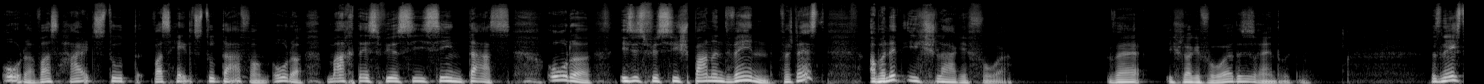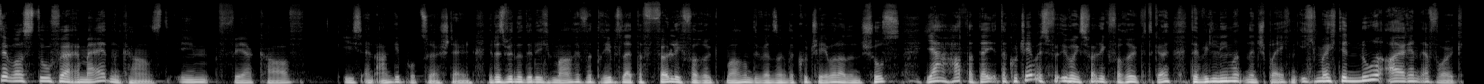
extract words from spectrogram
Oder was hältst du, was hältst du davon? Oder macht es für sie Sinn, das? Oder ist es für sie spannend, wenn? Verstehst? Aber nicht ich schlage vor. Weil ich schlage vor, das ist reindrücken. Das nächste, was du vermeiden kannst im Verkauf, ist, ein Angebot zu erstellen. Ja, das wird natürlich manche Vertriebsleiter völlig verrückt machen. Die werden sagen, der Kutscheber hat einen Schuss. Ja, hat er. Der, der Kutscheber ist übrigens völlig verrückt. Gell? Der will niemandem entsprechen. Ich möchte nur euren Erfolg.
